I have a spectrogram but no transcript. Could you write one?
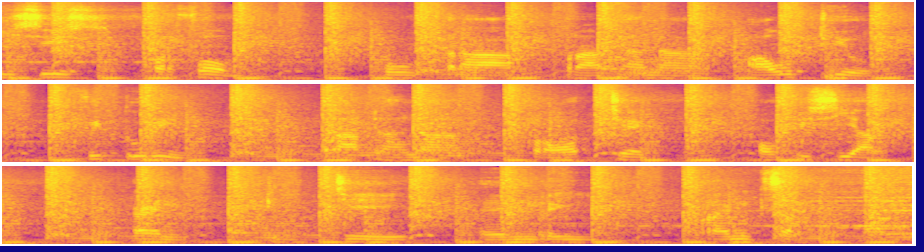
visis Perform Putra Pradana Audio Fituri Pradana Project Official and DJ Henry Remixer.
